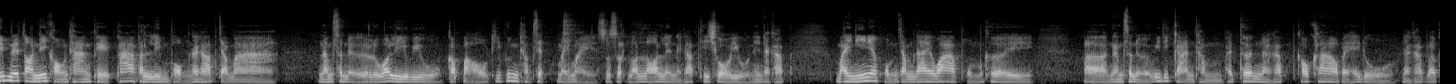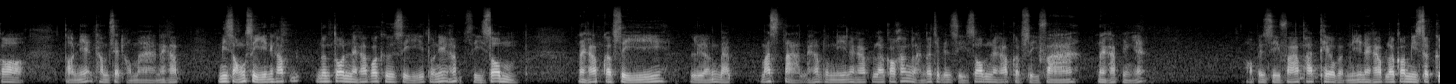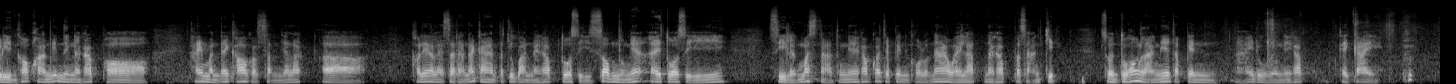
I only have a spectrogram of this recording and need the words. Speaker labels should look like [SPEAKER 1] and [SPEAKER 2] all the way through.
[SPEAKER 1] ลิปในตอนนี้ของทางเพจผ้าพันริมผมนะครับ จะมานำเสนอหรือว่ารีวิวกระเป๋าที่เพิ่งทำเสร็จใหม่ๆ สดๆร้อนๆเลยนะครับที่โชว์อยู่นี่นะครับ ใบนี้เนี่ยผมจำได้ว่าผมเคยเอ่อนำเสนอวิธีการทำแพทเทิร์นนะครับคร่าวๆไปให้ดูนะครับ แล้วก็ตอนนี้ทำเสร็จออกมานะครับ มี 2 สีนะครับเบื้องต้นนะครับก็คือสีตัวนี้ครับสีส้มนะครับกับสีเหลืองแบบมัสตาร์ดนะครับตรงนี้นะครับแล้วก็ข้างหลังก็จะเป็นสีส้มนะครับกับสีฟ้านะครับอย่างเงี้ย ออกเป็นสีฟ้าพัสเทลแบบนี้นะครับ แล้วก็มีสกรีนข้อความนิดนึงนะครับ พอให้มันได้เข้ากับสัญลักษณ์เขาเรียกอะไรสถานการณ์ปัจจุบันนะครับ ตัวสีส้มตรงนี้ไอตัวสีสีเหลืองมัสตาร์ดตรงนี้ครับก็จะเป็นโคโรนาไวรัสนะครับภาษาอังกฤษ ส่วนตัวข้างหลังเนี่ยจะเป็นให้ดูตรงนี้ครับใกล้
